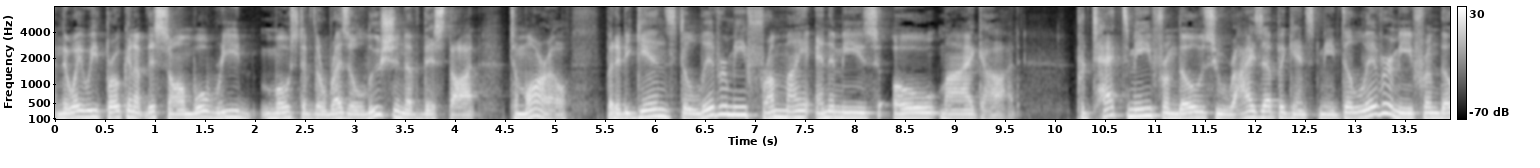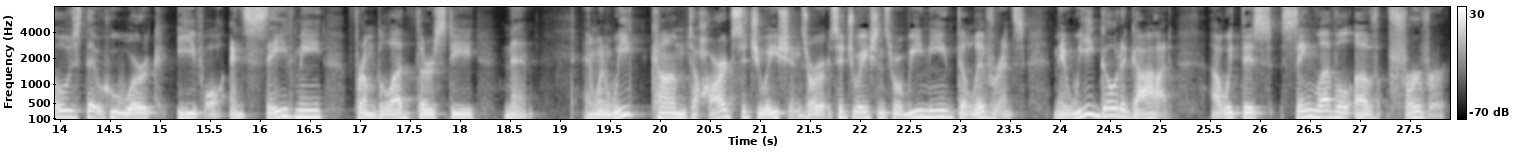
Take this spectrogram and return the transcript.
And the way we've broken up this psalm, we'll read most of the resolution of this thought tomorrow. But it begins Deliver me from my enemies, O my God. Protect me from those who rise up against me. Deliver me from those that who work evil, and save me from bloodthirsty men. And when we come to hard situations or situations where we need deliverance, may we go to God uh, with this same level of fervor.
